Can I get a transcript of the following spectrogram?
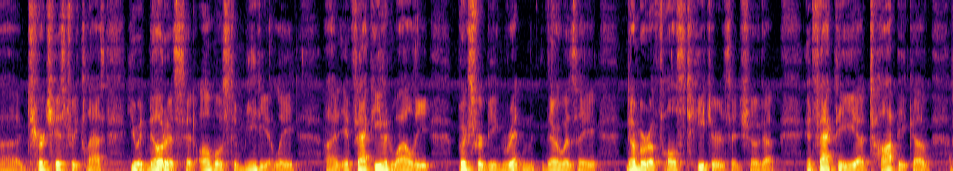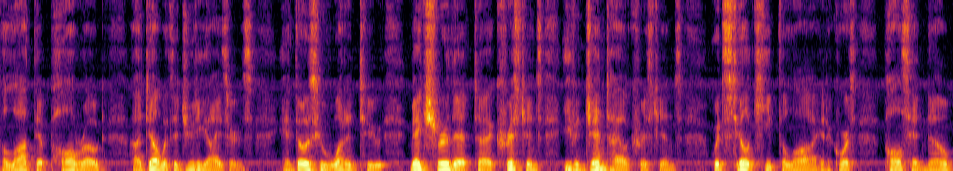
uh, church history class, you would notice that almost immediately, uh, in fact, even while the books were being written, there was a number of false teachers that showed up. In fact, the uh, topic of a lot that Paul wrote uh, dealt with the Judaizers and those who wanted to make sure that uh, Christians, even Gentile Christians, would still keep the law. And of course, Paul said, no,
